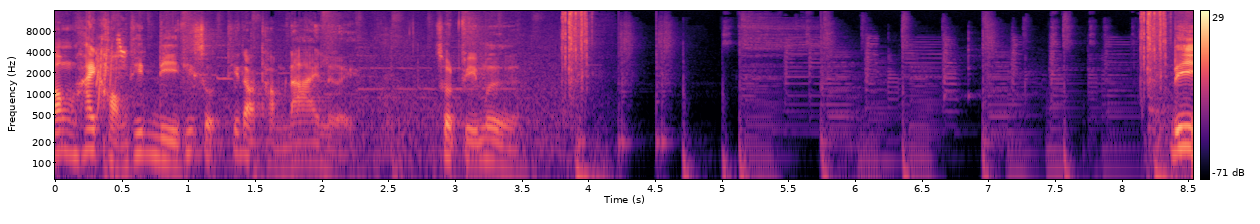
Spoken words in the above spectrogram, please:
ต้องให้ของที่ดีที่สุดที่เราทำได้เลย สุดฝีมือ ดี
